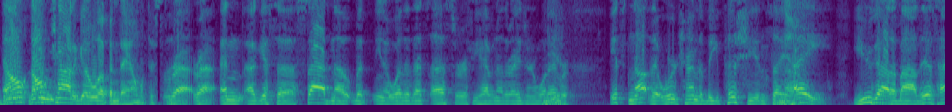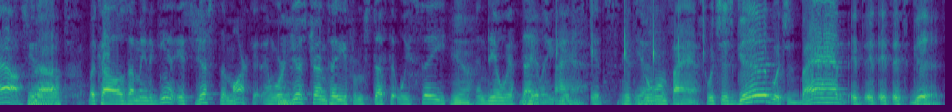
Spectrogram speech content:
Don't, And- don't and- try to go up and down with this thing. Right, right. And I guess a side note, but you know, whether that's us or if you have another agent or whatever, Yes. it's not that we're trying to be pushy and say, No. "Hey, you got to buy this house," you know, because I mean, again, it's just the market, and we're just trying to tell you from stuff that we see Yeah. and deal with daily. It's fast. it's it's yeah. going fast, which is good, which is bad. It, it, it, it's good,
